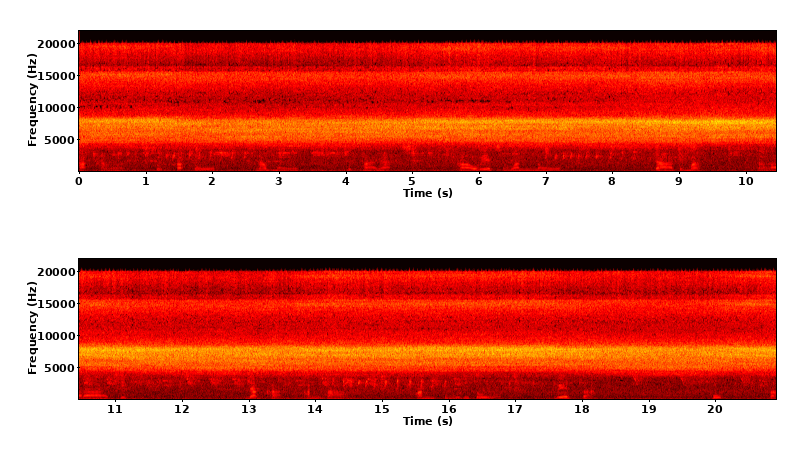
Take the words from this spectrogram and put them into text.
อะหังสุขโตนโมพุทธายะท้าวเวสวรรณโน จาตุมะสาราชิก ยักขะพันตา พันภูริโต เวสสะพุสะ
